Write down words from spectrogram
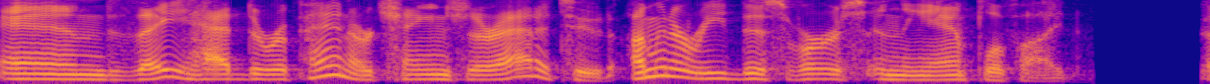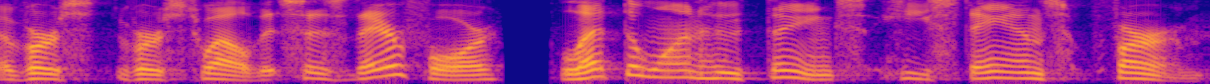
and they had to repent or change their attitude. I'm going to read this verse in the Amplified. Uh, verse, verse 12. It says, Therefore, let the one who thinks he stands firm,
